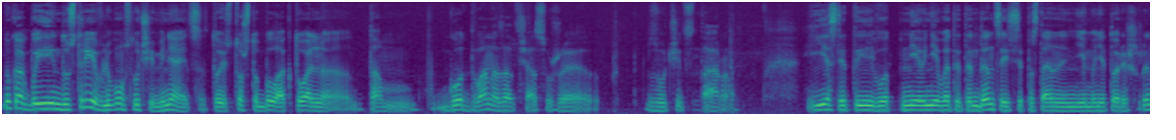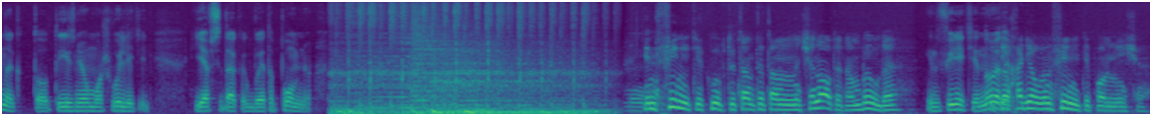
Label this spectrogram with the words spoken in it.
Ну, как бы и индустрия в любом случае меняется. То есть то, что было актуально там год-два назад, сейчас уже звучит старо. Если ты вот не, не в этой тенденции, если постоянно не мониторишь рынок, то ты из него можешь вылететь. Я всегда как бы это помню. Infinity клуб, ты там, ты там начинал, ты там был, да? Infinity, ну Вот это, Я ходил в Infinity, помню еще.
